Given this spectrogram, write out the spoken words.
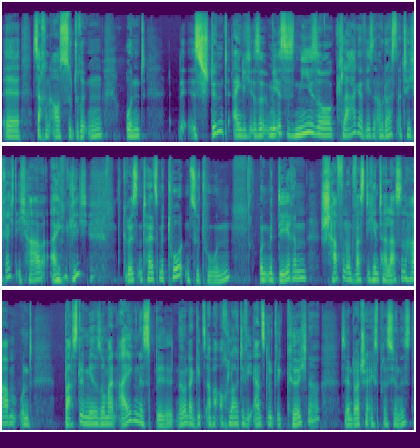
äh, Sachen auszudrücken. Und es stimmt eigentlich, also mir ist es nie so klar gewesen, aber du hast natürlich recht, ich habe eigentlich größtenteils mit Toten zu tun und mit deren Schaffen und was die hinterlassen haben und bastel mir so mein eigenes Bild. Ne? Und dann gibt's aber auch Leute wie Ernst Ludwig Kirchner, ja ein deutscher Expressionist.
